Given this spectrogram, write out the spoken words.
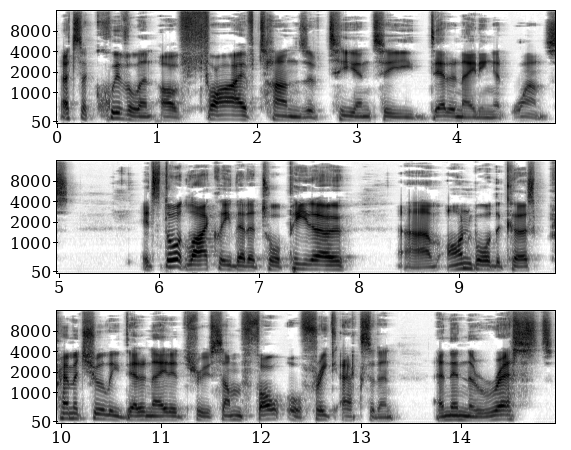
That's equivalent of five tons of TNT detonating at once. It's thought likely that a torpedo um, on board the Kursk prematurely detonated through some fault or freak accident, and then the rest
